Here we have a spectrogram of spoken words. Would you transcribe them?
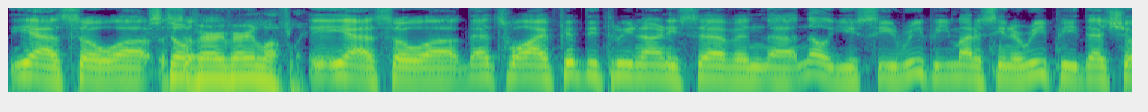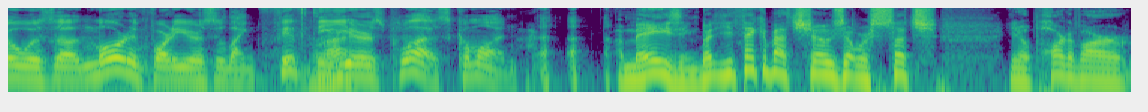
yeah, so uh, Still so- very, very lovely. Yeah, so uh, that's why 5397. Uh, no, you see repeat. You might have seen a repeat. That show was uh, more than 40 years. It was like 50 Right. years plus. Come on. Amazing. But you think about shows that were such, you know, part of our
